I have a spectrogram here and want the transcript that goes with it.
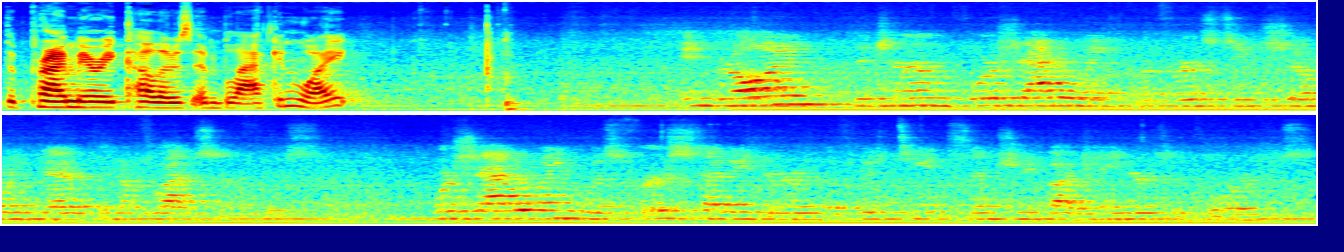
the primary colors in black and white. In drawing, the term foreshadowing refers to showing depth in a flat surface. Foreshadowing was first studied during the 15th century by painters in Florence.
